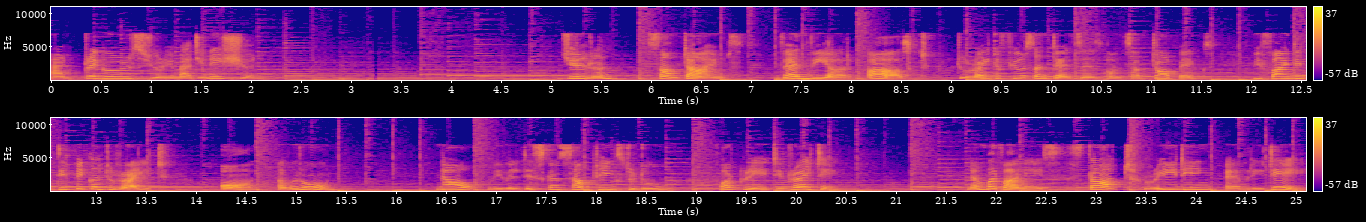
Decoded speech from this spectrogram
and triggers your imagination. Children, sometimes when we are asked to write a few sentences on some topics, we find it difficult to write on our own. Now we will discuss some things to do for creative writing. Number one is start reading every day.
